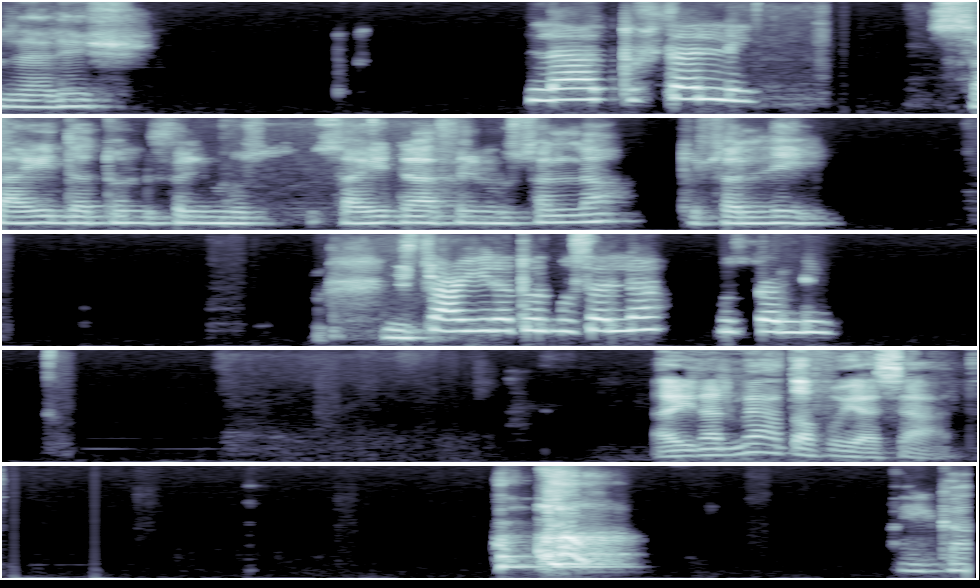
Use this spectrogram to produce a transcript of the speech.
Zarish. لا تصلي سعيدة في المس... سعيدة في المصلى تصلي. سعيدة المصلى تصلي أين المعطف يا سعد؟ Aika.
